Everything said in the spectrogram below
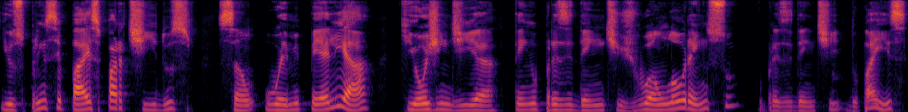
E os principais partidos são o MPLA, que hoje em dia tem o presidente João Lourenço, o presidente do país,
